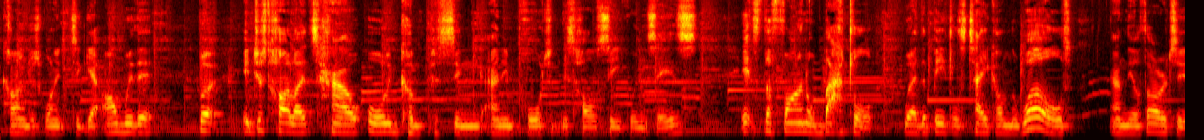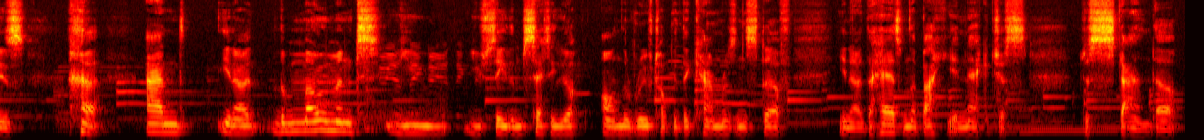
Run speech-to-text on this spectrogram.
kind of just wanted to get on with it. But it just highlights how all encompassing and important this whole sequence is. It's the final battle where the Beatles take on the world and the authorities. and you know, the moment you you see them setting up on the rooftop with the cameras and stuff, you know, the hairs on the back of your neck just just stand up.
